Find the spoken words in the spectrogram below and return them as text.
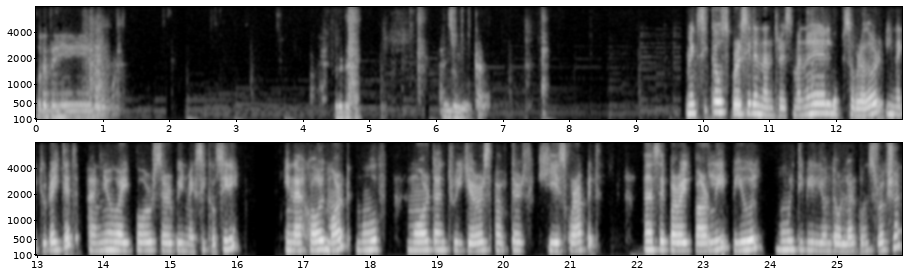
Look at the look at the thing. This will kind Mexico's President Andres Manuel López Obrador inaugurated a new airport serving Mexico City in a hallmark move more than three years after he scrapped a separate partly built multi-billion dollar construction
